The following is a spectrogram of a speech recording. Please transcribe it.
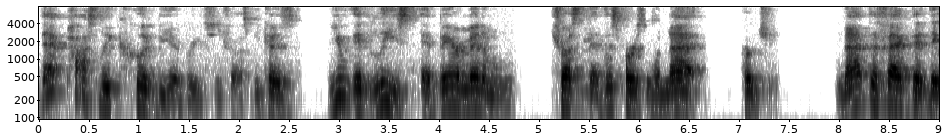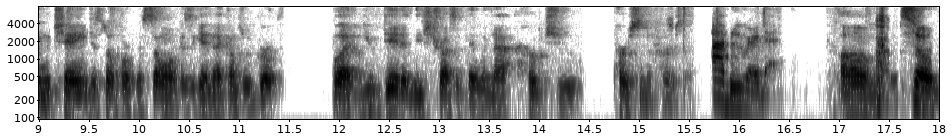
That possibly could be a breach of trust because you at least, at bare minimum, trust that this person would not hurt you. Not the fact that they would change and so forth and so on, because again, that comes with growth. But you did at least trust that they would not hurt you person to person. I'll be right back. Um, so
